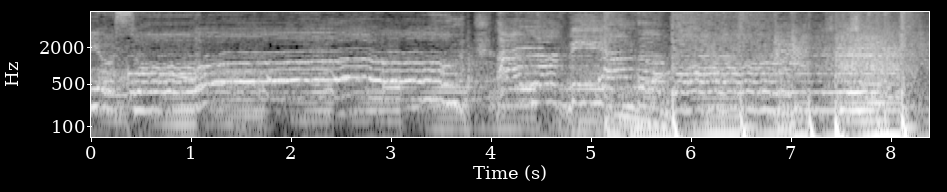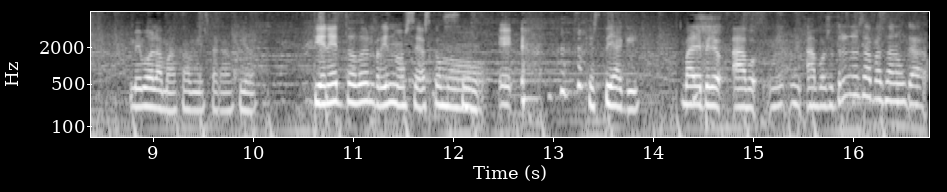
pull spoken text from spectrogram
inside your soul. I love beyond the bones. Me mola más a mí esta canción. Tiene todo el ritmo, o sea, es como... eh, Que estoy aquí. Vale, pero a, vo- a vosotros no os ha pasado nunca.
